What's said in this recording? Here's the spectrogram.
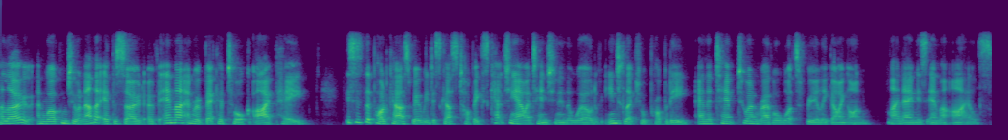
Hello, and welcome to another episode of Emma and Rebecca Talk IP. This is the podcast where we discuss topics catching our attention in the world of intellectual property and attempt to unravel what's really going on. My name is Emma Iles.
